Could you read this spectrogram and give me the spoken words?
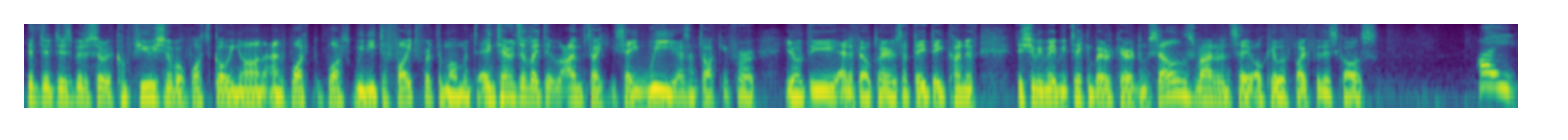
There's a bit of sort of confusion over what's going on and what, what we need to fight for at the moment in terms of like I'm saying we as I'm talking for you know the NFL players that they, they kind of they should be maybe taking better care of themselves rather than say okay we'll fight for this cause. I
